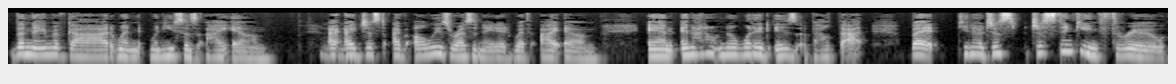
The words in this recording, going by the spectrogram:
the name of God when, when he says, I am. Mm-hmm. I, I, just I've always resonated with I am, and and I don't know what it is about that, but you know, just just thinking through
